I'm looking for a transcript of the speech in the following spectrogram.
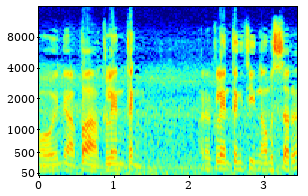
Oh ini apa? Kelenteng. Ada kelenteng Cina besar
